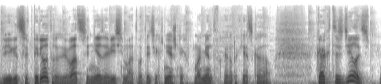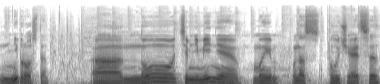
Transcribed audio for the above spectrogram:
двигаться вперед, развиваться, независимо от вот этих внешних моментов, о которых я сказал. Как это сделать? Непросто. А, но, тем не менее, мы, у нас получается.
